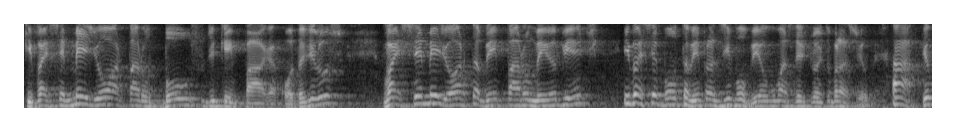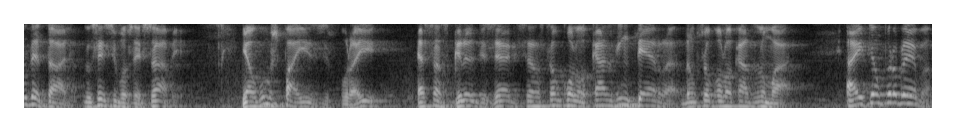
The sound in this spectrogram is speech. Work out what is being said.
que vai ser melhor para o bolso de quem paga a conta de luz vai ser melhor também para o meio ambiente e vai ser bom também para desenvolver algumas regiões do Brasil. Ah, tem um detalhe, não sei se vocês sabem, em alguns países por aí, essas grandes hélices elas são colocadas em terra, não são colocadas no mar. Aí tem um problema.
